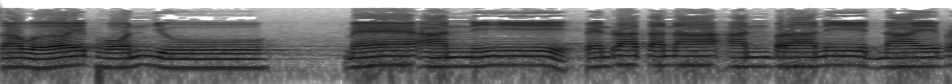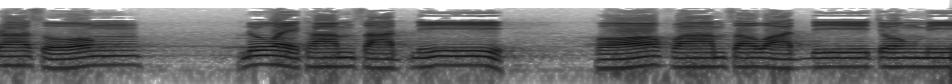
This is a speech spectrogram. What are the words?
สวยผลอยู่ แม้อันนี้เป็นรัตนาอันประณีตในพระสงฆ์ด้วยคำสัตย์นี้ ขอความสวัสดีจงมี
